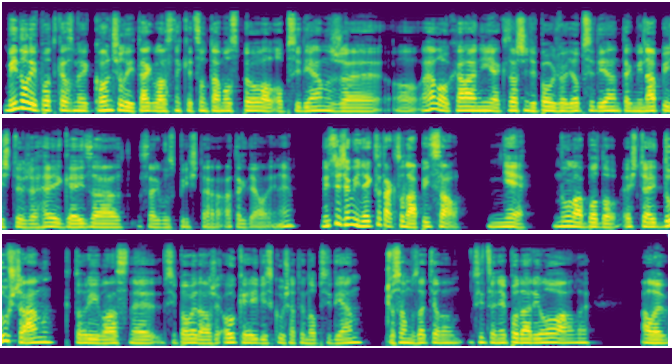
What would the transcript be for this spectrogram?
Minulý podcast sme končili tak vlastne, keď som tam ospevoval Obsidian, že oh, hello chalani, ak začnete používať Obsidian, tak mi napíšte, že hej Gejza, Servus Pišta a tak ďalej, ne? Myslíš, že mi niekto takto napísal? Nie. Nula bodov. Ešte aj Dušan, ktorý vlastne si povedal, že OK, vyskúša ten Obsidian, čo sa mu zatiaľ síce nepodarilo, ale, ale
